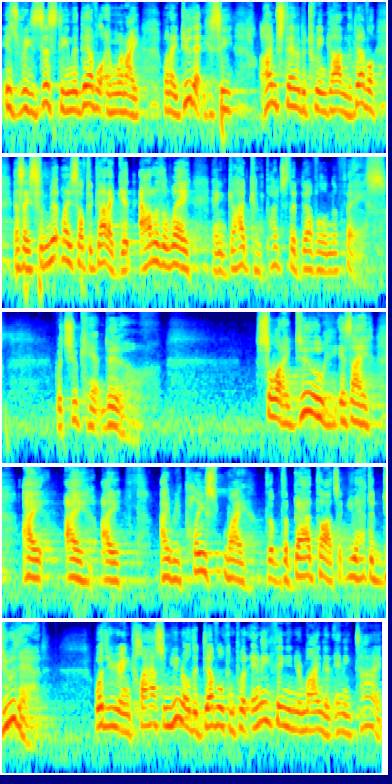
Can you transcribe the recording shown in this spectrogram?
is resisting the devil. And when I, when I do that, you see, I'm standing between God and the devil. As I submit myself to God, I get out of the way, and God can punch the devil in the face which you can't do. So what I do is I, I, I, I, I replace my, the, the bad thoughts. You have to do that. Whether you're in class and you know the devil can put anything in your mind at any time.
